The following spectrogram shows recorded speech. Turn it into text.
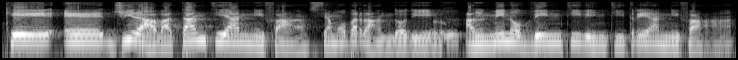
che eh, girava tanti anni fa, stiamo parlando di Mhm. almeno 20-23 anni fa,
